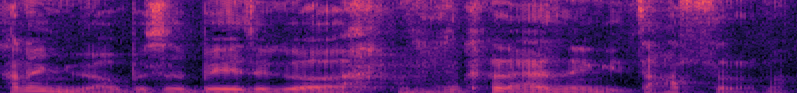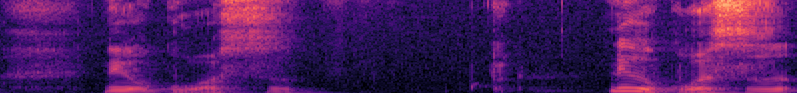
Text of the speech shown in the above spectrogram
他的女儿不是被这个 乌克兰人给炸死了吗？那个国师，那个国师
